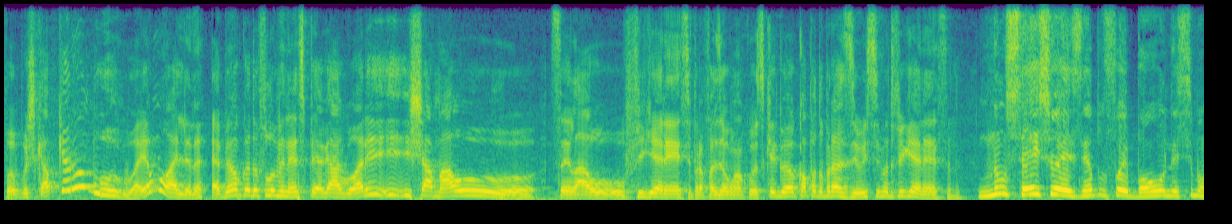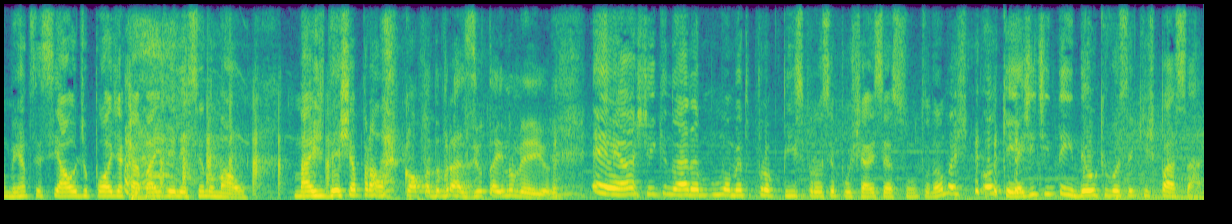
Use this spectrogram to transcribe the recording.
Foi buscar porque era o Hamburgo, aí é mole, né? É a mesma coisa do Fluminense pegar agora e, e- chamar o, sei lá, o, o Figueirense pra fazer alguma coisa, que ganhou a Copa do Brasil em cima do Figueirense, né? Não sei se o exemplo foi bom nesse momento, se esse áudio pode acabar envelhecendo mal. Mas deixa pra lá. Copa do Brasil tá aí no meio, né? É, eu achei que não era um momento propício pra você puxar esse assunto, não, mas ok, a gente entendeu o que você quis passar.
